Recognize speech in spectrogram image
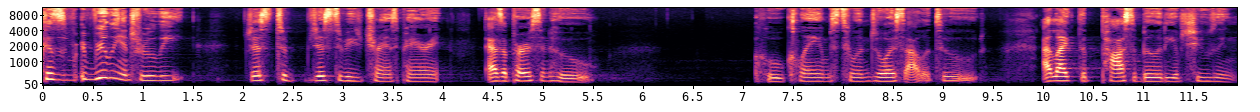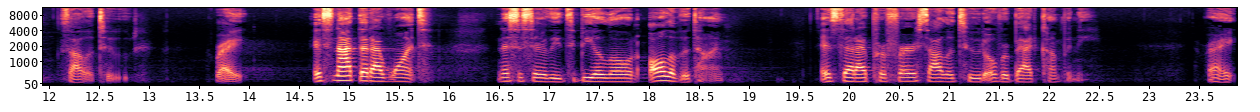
Because really and truly, just to just to be transparent, as a person who who claims to enjoy solitude. I like the possibility of choosing solitude, right? It's not that I want necessarily to be alone all of the time. It's that I prefer solitude over bad company, right?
